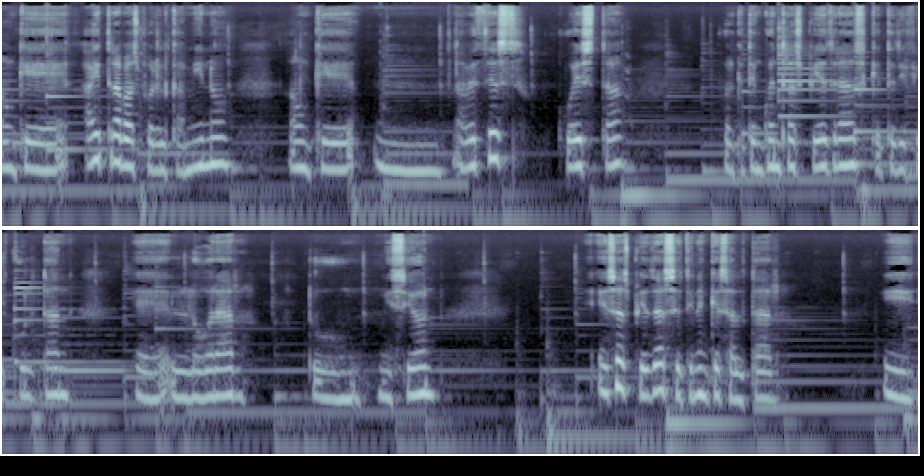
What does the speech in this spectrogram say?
aunque hay trabas por el camino, aunque mm, a veces cuesta, porque te encuentras piedras que te dificultan eh, lograr tu misión, esas piedras se tienen que saltar y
